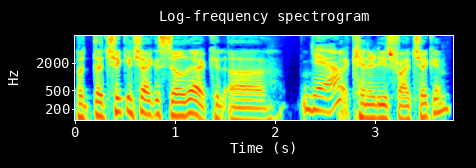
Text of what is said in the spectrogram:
but the chicken shack is still there. Could- Uh, yeah. uh, Kennedy's Fried Chicken.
